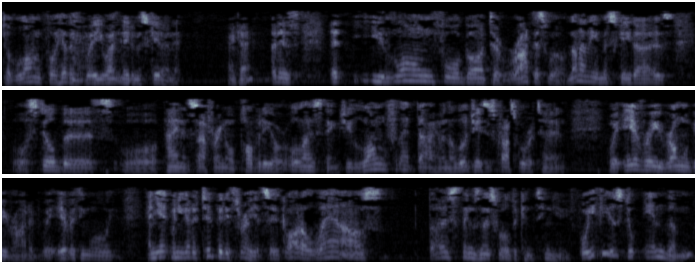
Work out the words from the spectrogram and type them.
to long for heaven where you won't need a mosquito net. Okay? That is, it, you long for God to right this world. Not only mosquitoes or stillbirths or pain and suffering or poverty or all those things. You long for that day when the Lord Jesus Christ will return where every wrong will be righted, where everything will. Be... And yet, when you go to 2 Peter 3, it says God allows those things in this world to continue. For if He is to end them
